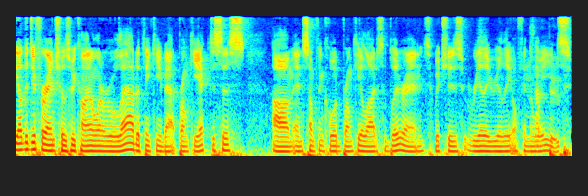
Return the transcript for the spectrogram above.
the other differentials we kind of want to rule out are thinking about bronchiectasis um, and something called bronchiolitis obliterans, which is really, really off in the Is that weeds.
